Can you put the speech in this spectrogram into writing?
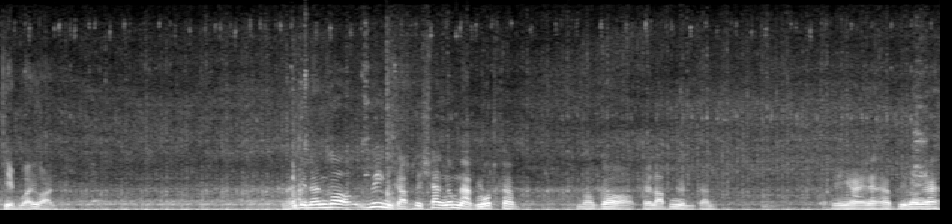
เก็บไว้ก่อน หลังจากนั้นก็วิ่งกลับไปชั่งน้ำหนักรถครับ แล้วก็ไปรับเงินกันง่ายๆนะครับพี่น้องนะ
